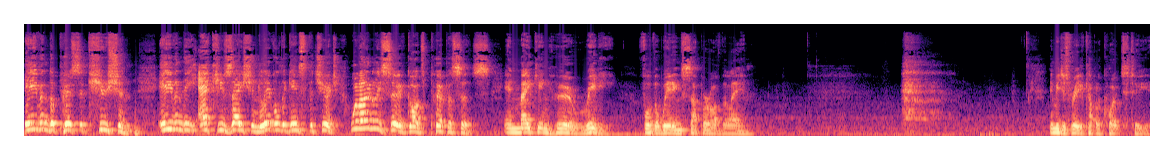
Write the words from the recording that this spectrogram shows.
even the persecution, even the accusation leveled against the church will only serve God's purposes in making her ready for the wedding supper of the Lamb. Let me just read a couple of quotes to you.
